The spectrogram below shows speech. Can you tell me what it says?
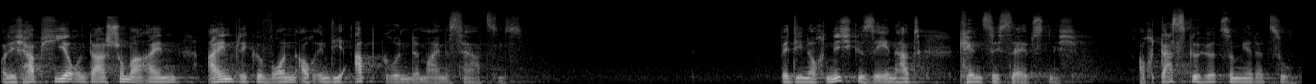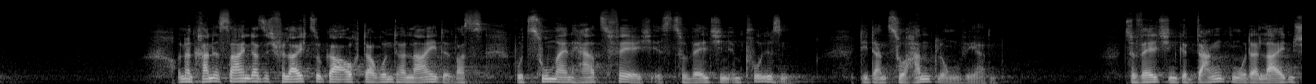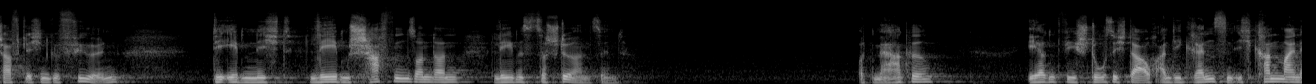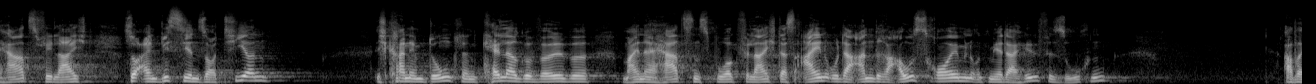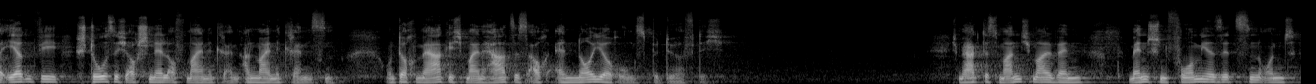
Und ich habe hier und da schon mal einen Einblick gewonnen, auch in die Abgründe meines Herzens. Wer die noch nicht gesehen hat, kennt sich selbst nicht. Auch das gehört zu mir dazu. Und dann kann es sein, dass ich vielleicht sogar auch darunter leide, was, wozu mein Herz fähig ist, zu welchen Impulsen, die dann zur Handlung werden, zu welchen Gedanken oder leidenschaftlichen Gefühlen, die eben nicht Leben schaffen, sondern lebenszerstörend sind. Und merke, irgendwie stoße ich da auch an die Grenzen. Ich kann mein Herz vielleicht so ein bisschen sortieren. Ich kann im dunklen Kellergewölbe meiner Herzensburg vielleicht das ein oder andere ausräumen und mir da Hilfe suchen. Aber irgendwie stoße ich auch schnell meine, an meine Grenzen. Und doch merke ich, mein Herz ist auch erneuerungsbedürftig. Ich merke das manchmal, wenn Menschen vor mir sitzen und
